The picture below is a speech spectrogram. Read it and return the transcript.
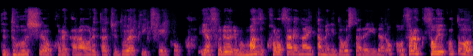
で、どうしよう、これから俺たちどうやって生きていこうか。いや、それよりもまず殺されないためにどうしたらいいだろうか。おそらくそういうことを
